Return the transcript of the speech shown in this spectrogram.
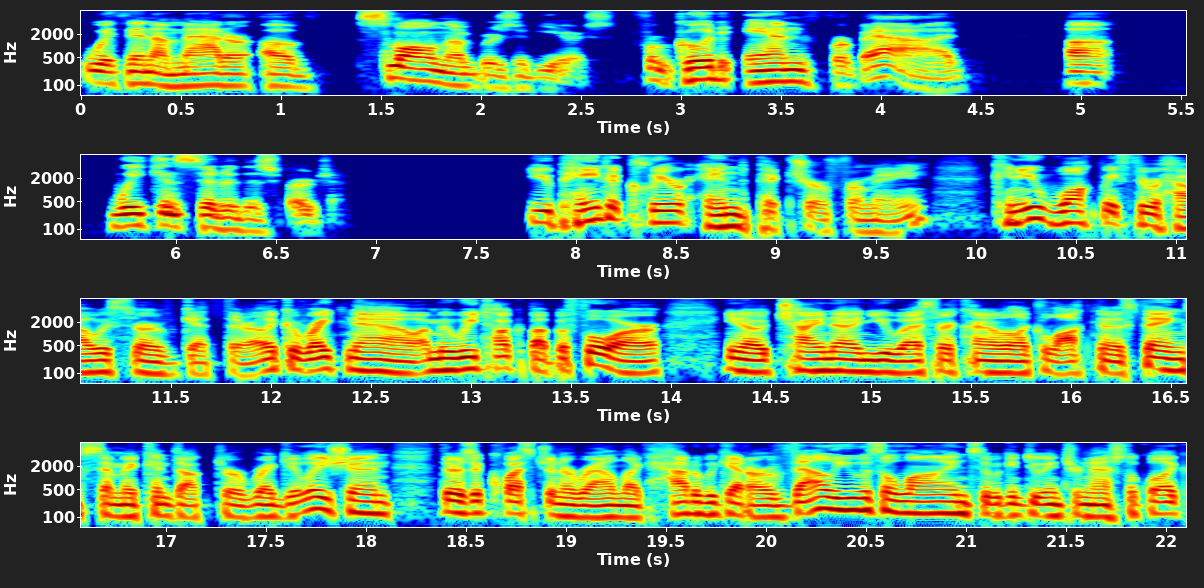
within a matter of small numbers of years, for good and for bad, uh, we consider this urgent. You paint a clear end picture for me. Can you walk me through how we sort of get there? Like right now, I mean, we talked about before, you know, China and US are kind of like locked in this thing, semiconductor regulation. There's a question around like how do we get our values aligned so we can do international like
